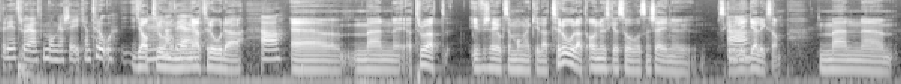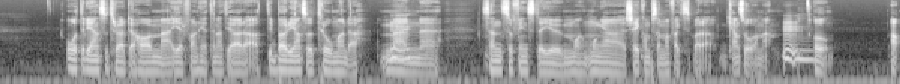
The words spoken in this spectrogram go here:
För det tror jag att många tjejer kan tro. Jag tror att nog är- många tror det. Ja. Eh, men jag tror att i och för sig också många killar tror att oh, nu ska jag sova hos en tjej, nu ska vi Ja. ligga liksom. Men eh, återigen så tror jag att det har med erfarenheten att göra. Att i början så tror man det. Men eh, sen så finns det ju må- många tjejkompisar man faktiskt bara kan sova med. Och ja,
